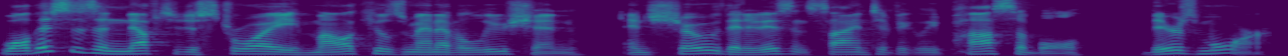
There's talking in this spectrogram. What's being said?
While this is enough to destroy molecules man evolution and show that it isn't scientifically possible, there's more.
